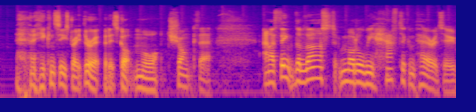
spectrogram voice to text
you can see straight through it, but it's got more chonk there. And I think the last model we have to compare it to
